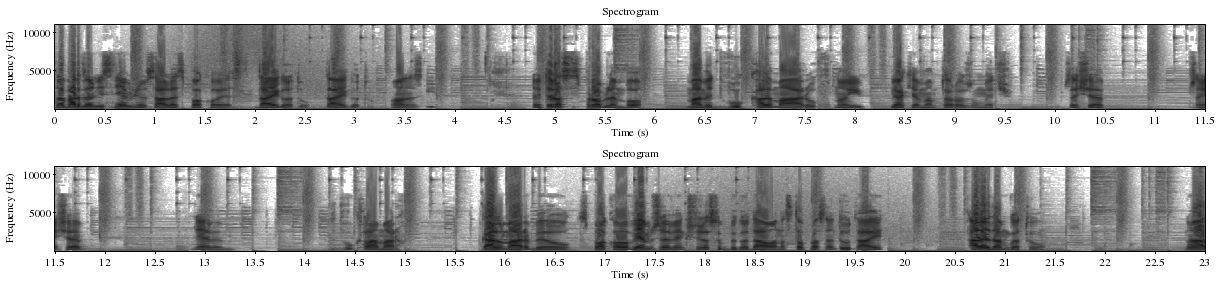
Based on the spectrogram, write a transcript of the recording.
Za bardzo nic nie wniósł, ale spoko jest. Daję go tu, daję go tu. On jest git. No i teraz jest problem, bo mamy dwóch kalmarów. No i jak ja mam to rozumieć? W sensie... W sensie... Nie wiem. Dwóch kalmarów. Kalmar był spoko. Wiem, że większość osób by go dało na 100% tutaj. Ale dam go tu. No a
